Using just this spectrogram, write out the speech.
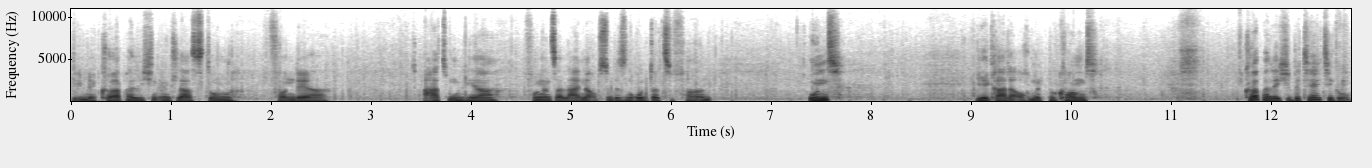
neben der körperlichen Entlastung von der Atmung her von ganz alleine auch so ein bisschen runterzufahren. Und wie ihr gerade auch mitbekommt, körperliche Betätigung.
